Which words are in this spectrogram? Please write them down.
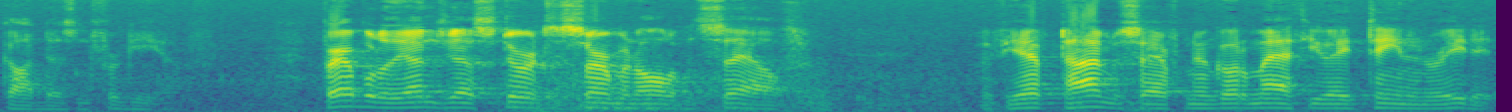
God doesn't forgive. Parable of the unjust steward's a sermon all of itself. If you have time this afternoon, go to Matthew 18 and read it.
